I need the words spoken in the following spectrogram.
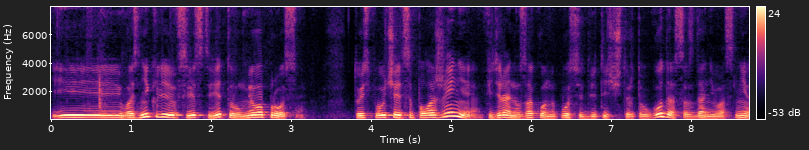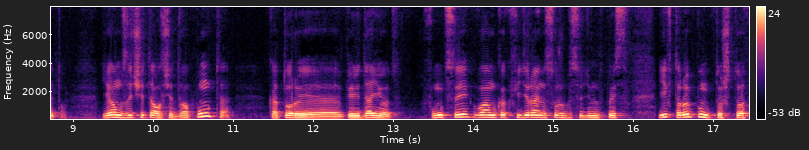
И возникли вследствие этого у меня вопросы. То есть, получается, положение федерального закона после 2004 года о создании вас нету. Я вам зачитал еще два пункта, которые передает функции вам, как Федеральная служба судебных приставов. И второй пункт, то что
